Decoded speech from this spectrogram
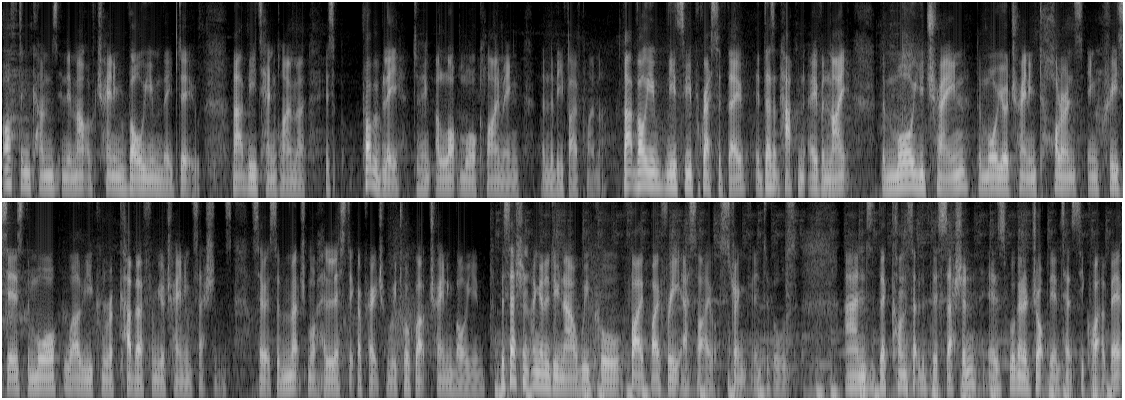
often comes in the amount of training volume they do. That V10 climber is probably doing a lot more climbing than the V5 climber. That volume needs to be progressive though. It doesn't happen overnight. The more you train, the more your training tolerance increases, the more well you can recover from your training sessions. So it's a much more holistic approach when we talk about training volume. The session I'm gonna do now we call 5x3 SI or strength intervals. And the concept of this session is we're gonna drop the intensity quite a bit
